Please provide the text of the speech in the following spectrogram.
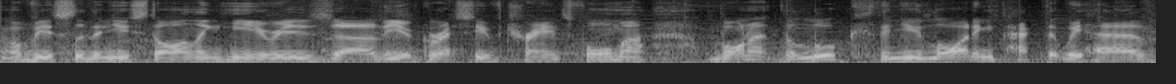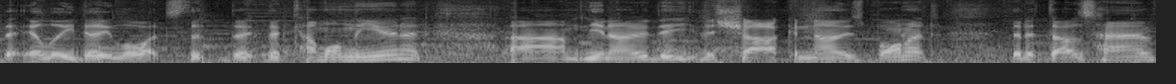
Obviously the new styling here is uh, the aggressive transformer bonnet, the look, the new lighting pack that we have, the LED lights that, that, that come on the unit, um, you know, the, the shark and nose bonnet that it does have.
